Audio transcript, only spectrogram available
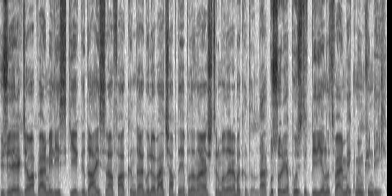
Üzülerek cevap vermeliyiz ki gıda israfı hakkında global çapta yapılan araştırmalara bakıldığında bu soruya pozitif bir yanıt vermek mümkün değil.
